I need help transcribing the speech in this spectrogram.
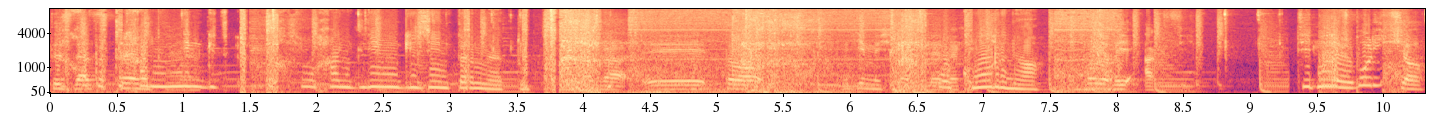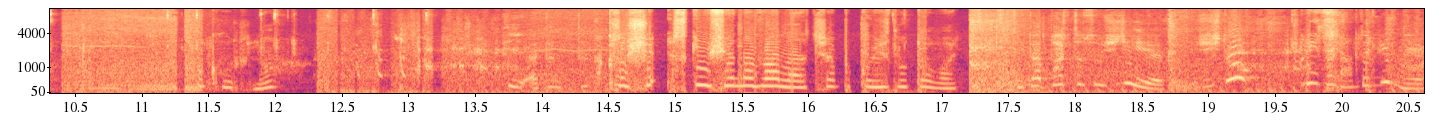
To jest te następne. handlingi... To są handlingi z internetu. Dobra, y, to będziemy się na w O jakiejś kurna. bojowej akcji. Ty, Nie. patrz, policja! O kurna. Ty, a tam, tam, Ktoś się, z kim się nawala, trzeba kogoś zlutować. tam, patrz, tam co się dzieje! Widzisz to? Policjant, biegnie.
